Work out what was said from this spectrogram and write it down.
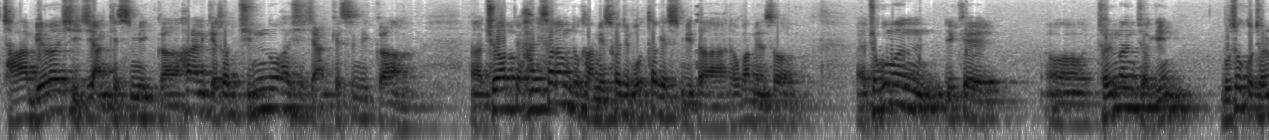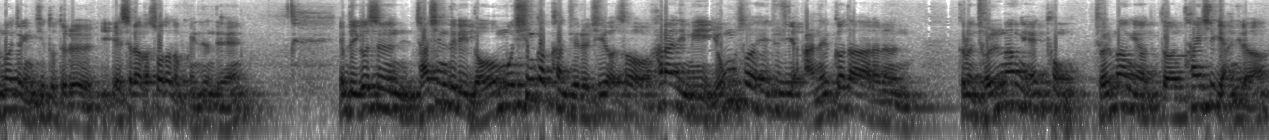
자 멸하시지 않겠습니까? 하나님께서 진노하시지 않겠습니까? 아, 주 앞에 한 사람도 감히 서지 못하겠습니다.라고 하면서 조금은 이렇게 어, 절망적인 무섭고 절망적인 기도들을 에스라가 쏟아놓고 있는데 근데 이것은 자신들이 너무 심각한 죄를 지어서 하나님이 용서해 주지 않을 거다라는 그런 절망의 애통, 절망의 어떤 탄식이 아니라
